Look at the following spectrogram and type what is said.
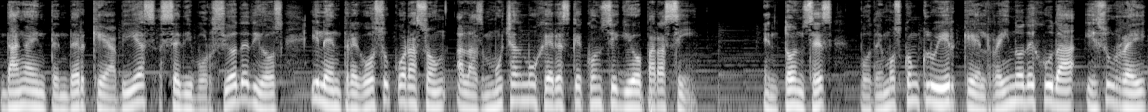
dan a entender que Abías se divorció de Dios y le entregó su corazón a las muchas mujeres que consiguió para sí. Entonces, podemos concluir que el reino de Judá y su rey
